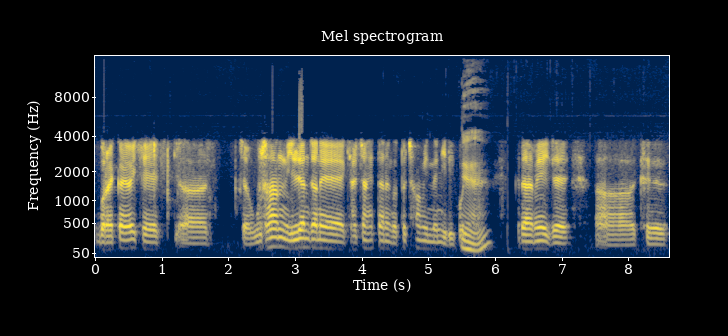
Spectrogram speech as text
뭐랄까요, 이게, 어, 저 우선 1년 전에 결정했다는 것도 처음 있는 일이고요. 예. 그 다음에 이제, 어, 그,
